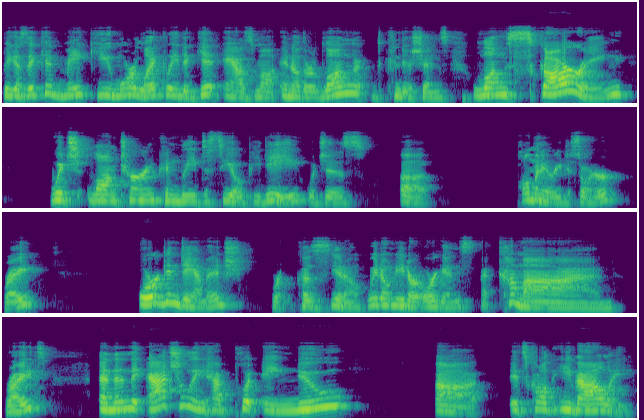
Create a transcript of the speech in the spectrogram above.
because it could make you more likely to get asthma and other lung conditions, lung scarring, which long term can lead to COPD, which is a pulmonary disorder, right? Organ damage, because you know we don't need our organs uh, come on right and then they actually have put a new uh it's called EVALI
